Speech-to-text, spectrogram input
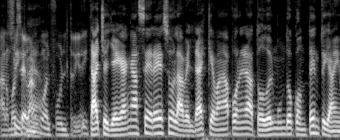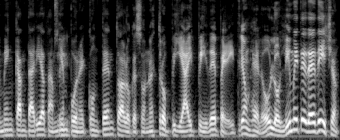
A lo mejor Sí, se van con el full 3D. Tacho, llegan a hacer eso, la verdad es que van a poner a todo el mundo contento y a mí me encantaría también Sí. poner contento a lo que son nuestros VIP de Patreon. Hello, los Limited Edition.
